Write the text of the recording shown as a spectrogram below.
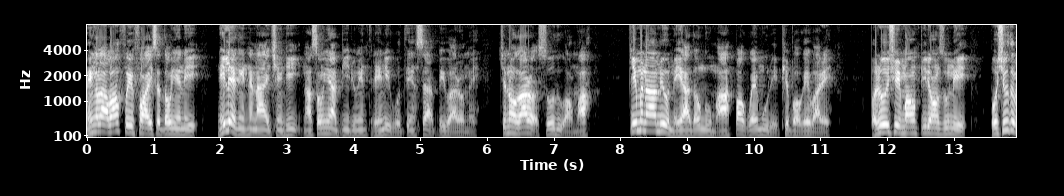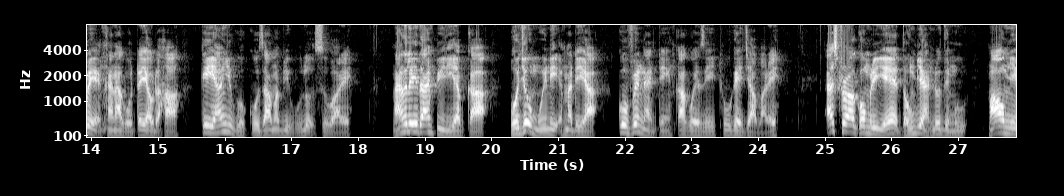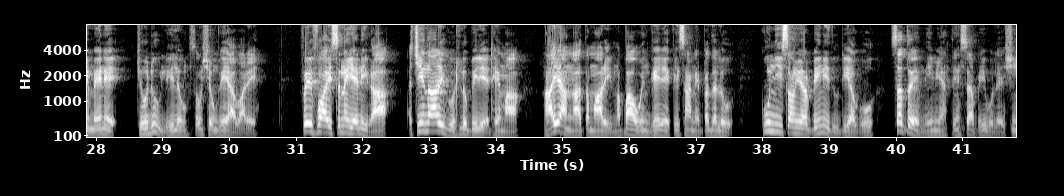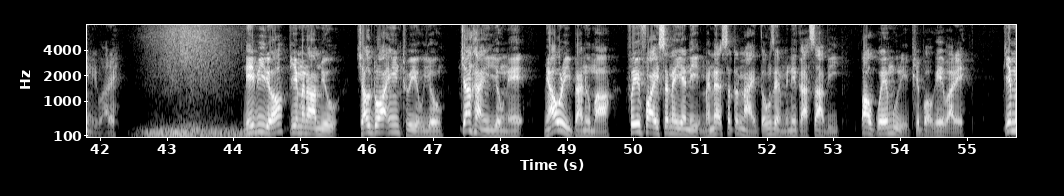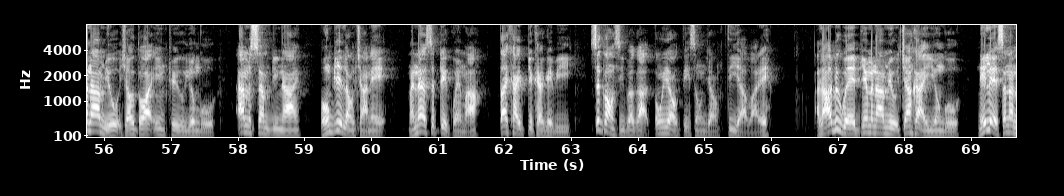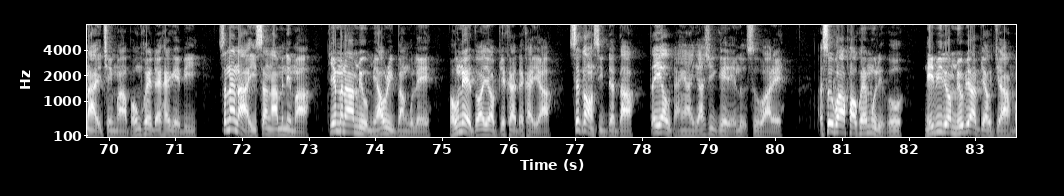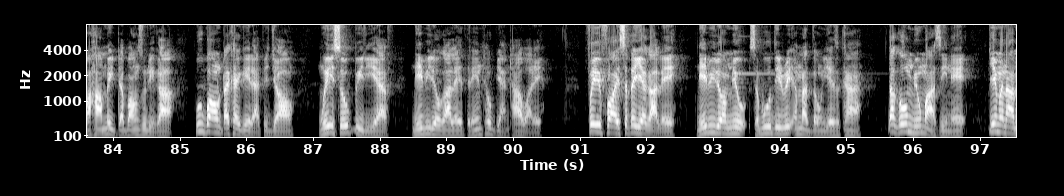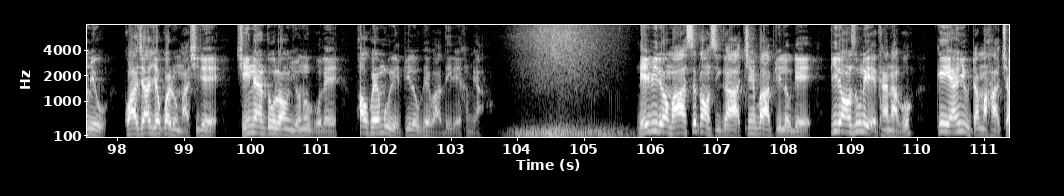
မင်္ဂလာပါဖေဖော်ဝါရီ23ရက်နေ့နေ့လည်ခင်း2နာရီချိန်ထိနောက်ဆုံးရပြည်တွင်းသတင်းတွေကိုတင်ဆက်ပေးပါတော့မယ်ကျွန်တော်ကတော့စိုးသူအောင်ပါပြည်မနာမြို့နေရာသုံးခုမှာပောက်ကွဲမှုတွေဖြစ်ပေါ်ခဲ့ပါတယ်ဘရိုရွှေမောင်ပြည်တော်စုနေ့ဗိုလ်ရှုသဘင်အခမ်းအနားကိုတက်ရောက်တာဟာ KNU ကိုကိုစားမပြုဘူးလို့ဆိုပါတယ်မန္တလေးတိုင်း PDF ကဗိုလ်ချုပ်မွေးနေ့အမှတ်တရ COVID-19 ကာကွယ်ဆေးထိုးခဲ့ကြပါတယ် Astra Company ရဲ့ဒုံးပြန်လွှတ်တင်မှုမအောင်မြင်မဲနဲ့ ဂျိုဒုလေးလုံးဆုံးရှုံးခဲ့ရပါတယ်။ဖေဖော်ဝါရီ12ရက်နေ့ကအကျဉ်းသားတွေကိုလွှတ်ပေးတဲ့အထက်မှာ905သမားတွေမပါဝင်ခဲ့တဲ့ကိစ္စနဲ့ပတ်သက်လို့ကုညီဆောင်ရွက်ပေးနေသူတယောက်ကိုဆက်သွယ်မေးမြန်းတင်ဆက်ပေးဖို့လည်းရှိနေပါတယ်။နေပြီးတော့ပြည်မနာမျိုးရောက်သွားအင်းထွေုံယုံကြန့်ခိုင်ယုံနဲ့မြောက်ဝရီဘန်တို့မှာဖေဖော်ဝါရီ12ရက်နေ့မနက်7:30မိနစ်ကစပြီးပောက်ကွဲမှုတွေဖြစ်ပေါ်ခဲ့ပါတယ်။ပြည်မနာမျိုးရောက်သွားအင်းထွေုံယုံကို M79 ဘုံပစ်လောင်ချာနဲ့မနက်7ခွဲမှာတိုက်ခိုက်ပစ်ခတ်ခဲ့ပြီးစစ်ကောင်စီဘက်က3ယောက်သေဆုံးကြောင်းသိရပါတယ်။အလားတူပဲပြင်မနာမြို့ကြန့်ခိုင်ယုံကိုနေ့လယ်12နာရီအချိန်မှာဘုံခွဲတိုက်ခိုက်ခဲ့ပြီး12နာရီ15မိနစ်မှာပြင်မနာမြို့မြောက်ရီဘန်ကိုလည်းဘုံနဲ့သွားရောက်ပစ်ခတ်တိုက်ခိုက်ရာစစ်ကောင်စီတပ်သားတယောက်ဒဏ်ရာရရှိခဲ့တယ်လို့ဆိုပါတယ်။အဆိုပါဖောက်ခွဲမှုတွေကိုနေပြည်တော်မြို့ပြပျောက်ကြားမဟာမိတ်တပ်ပေါင်းစုတွေကပူးပေါင်းတိုက်ခိုက်ခဲ့တာဖြစ်ကြောင်း ငွေဆိုး PDF နေပြည်တော်ကလည်းသတင်းထုတ်ပြန်ထားပါတယ်။ Fairfight 17ရက်ကလည်းနေပြည်တော်မြို့စပူတီရီအမှတ်3ရဲစခန်းတက်ကုန်းမြို့မှာစီနဲ့ပြင်မနာမြို့ဂွာကြားရက်ကွက်တို့မှာရှိတဲ့ရင်းနှံသို့လောင်ယုံတို့ကိုလည်းဖောက်ခွဲမှုတွေပြုလုပ်ခဲ့ပါသေးတယ်ခင်ဗျ။နေပြည်တော်မှာစစ်ကောင်စီကကျင်းပပြုလုပ်တဲ့ပြည်တော်စုနေ့အခမ်းအနားကို KNU တမဟာ6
